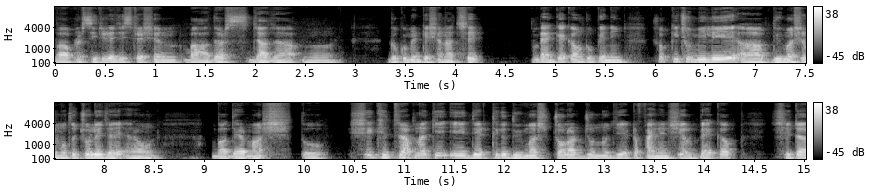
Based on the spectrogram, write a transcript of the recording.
বা আপনার সিটি রেজিস্ট্রেশন বা আদার্স যা যা ডকুমেন্টেশন আছে ব্যাঙ্ক অ্যাকাউন্ট ওপেনিং সব কিছু মিলিয়ে দুই মাসের মতো চলে যায় অ্যারাউন্ড বা দেড় মাস, তো সেই ক্ষেত্রে আপনাকে এই দেড় থেকে দুই মাস চলার জন্য যে একটা ফাইন্যান্সিয়াল ব্যাকআপ সেটা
